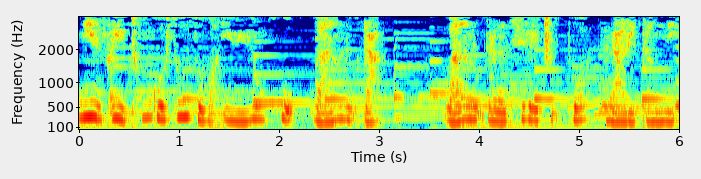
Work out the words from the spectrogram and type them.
你也可以通过搜索网易云用户“晚安鲁大”，晚安鲁大的七位主播在哪里等你。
